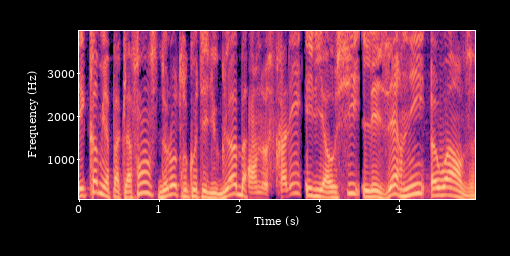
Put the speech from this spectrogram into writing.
Et comme il n'y a pas que la France, de l'autre côté du globe, En Australie, il y a aussi les Ernie Awards.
